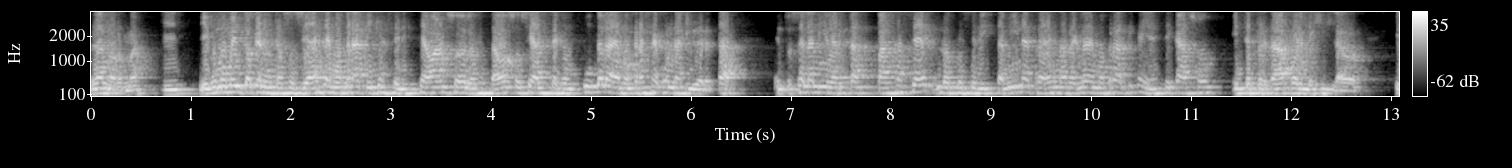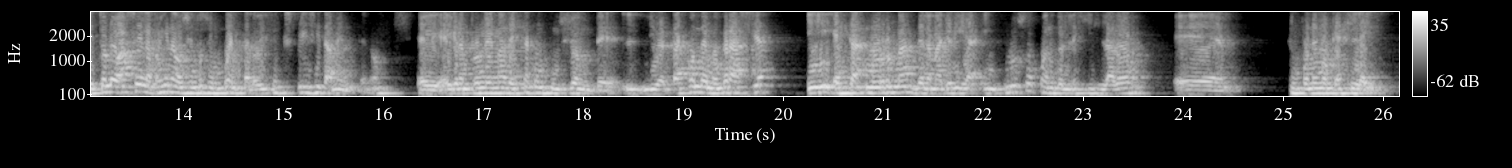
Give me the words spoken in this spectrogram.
la norma, mm. llega un momento que nuestras sociedades democráticas, en este avance de los estados sociales, se confunde la democracia con la libertad. Entonces la libertad pasa a ser lo que se dictamina a través de la regla democrática y en este caso interpretada por el legislador. Y esto lo hace en la página 250, lo dice explícitamente, ¿no? El, el gran problema de esta confusión de libertad con democracia y esta norma de la mayoría, incluso cuando el legislador eh, impone lo que es ley.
